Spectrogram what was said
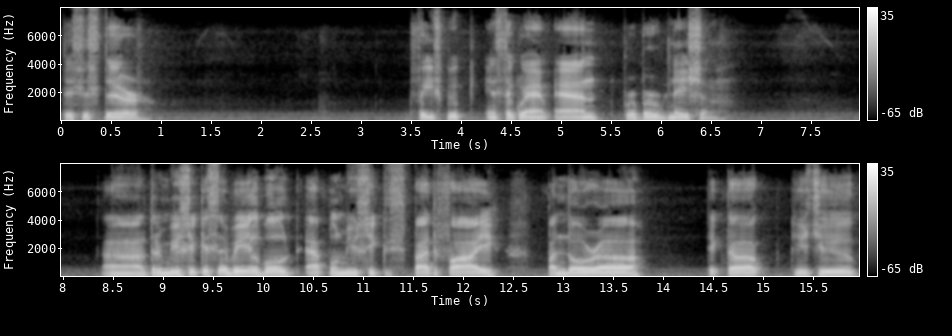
This is their Facebook, Instagram, and Reverb Nation. Uh, their music is available Apple Music, Spotify, Pandora, TikTok, YouTube,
